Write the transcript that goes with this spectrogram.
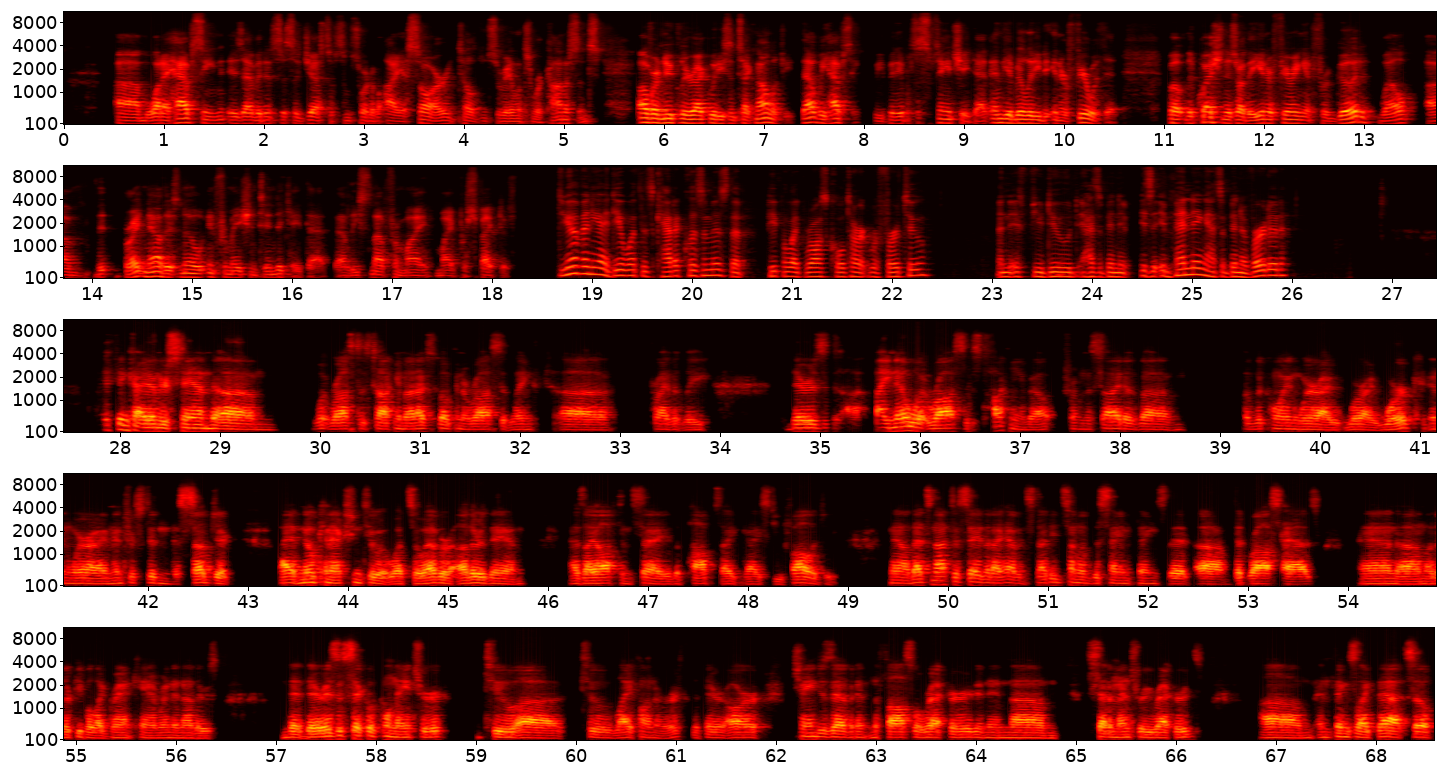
Um, what I have seen is evidence to suggest of some sort of ISR, intelligence, surveillance, and reconnaissance of our nuclear equities and technology. That we have seen. We've been able to substantiate that and the ability to interfere with it. But the question is, are they interfering it for good? Well, um, th- right now, there's no information to indicate that, at least not from my my perspective. Do you have any idea what this cataclysm is that people like Ross Coulthart refer to? And if you do, has it been is it impending? Has it been averted? I think I understand um, what Ross is talking about. I've spoken to Ross at length uh, privately. There's, I know what Ross is talking about from the side of um, of the coin where I where I work and where I'm interested in this subject. I have no connection to it whatsoever, other than, as I often say, the pop zeitgeist ufology. Now, that's not to say that I haven't studied some of the same things that uh, that Ross has and um, other people like Grant Cameron and others. That there is a cyclical nature to uh, to life on Earth. That there are changes evident in the fossil record and in um, sedimentary records um, and things like that. So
